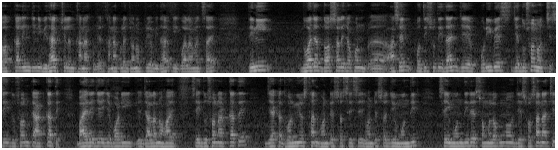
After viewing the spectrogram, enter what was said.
তৎকালীন যিনি বিধায়ক ছিলেন খানাকুলের খানাকুলের জনপ্রিয় বিধায়ক ইকবাল আহমেদ সাহেব, তিনি দু হাজার দশ সালে যখন আসেন, প্রতিশ্রুতি দেন যে পরিবেশ যে দূষণ হচ্ছে, সেই দূষণকে আটকাতে, বাইরে যে এই যে বডি জ্বালানো হয়, সেই দূষণ আটকাতে যে একটা ধর্মীয় স্থান, ঘণ্টেশ্বর, শ্রী শ্রী ঘণ্টেশ্বরজি মন্দির, সেই মন্দিরের সংলগ্ন যে শ্মশান আছে,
